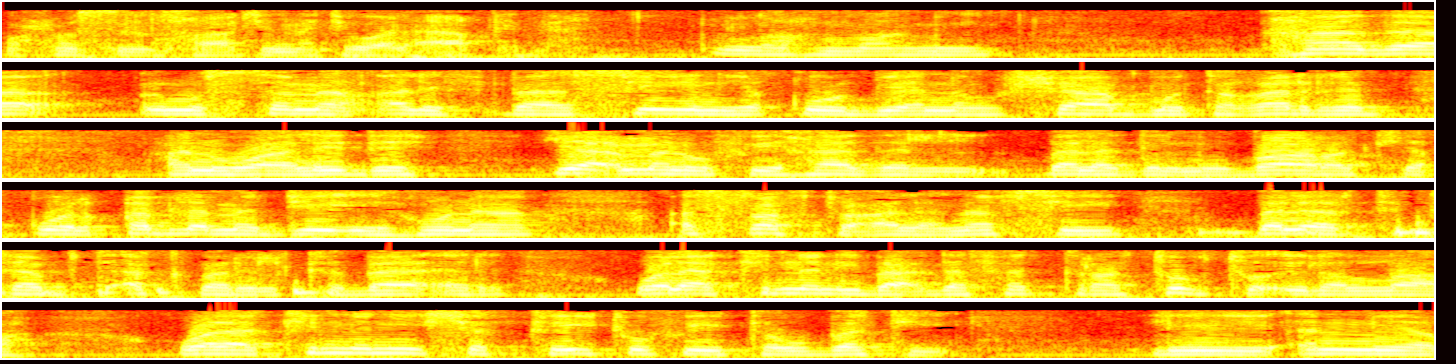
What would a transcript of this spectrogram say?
وحسن الخاتمة والعاقبة. اللهم آمين. هذا المستمع ألف باسين يقول بأنه شاب متغرب عن والده يعمل في هذا البلد المبارك. يقول قبل مجيئي هنا أسرفت على نفسي بل ارتكبت أكبر الكبائر ولكنني بعد فترة تبت إلى الله ولكنني شكيت في توبتي لأني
